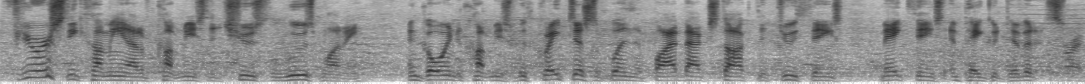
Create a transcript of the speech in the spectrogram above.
furiously coming out of companies that choose to lose money and going to companies with great discipline that buy back stock, that do things, make things, and pay good dividends. Right.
